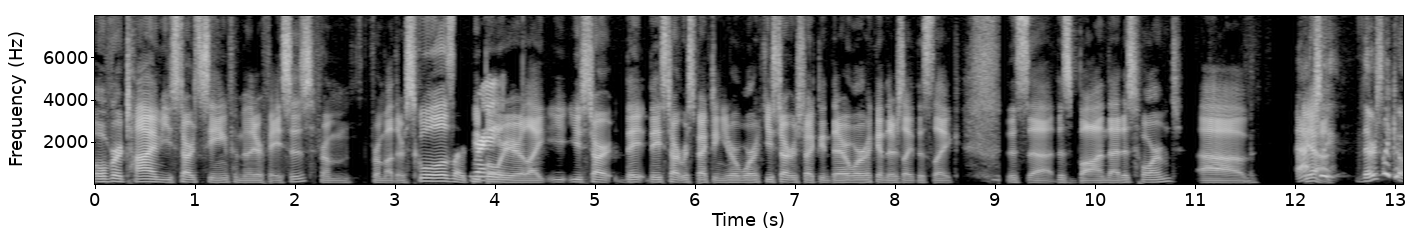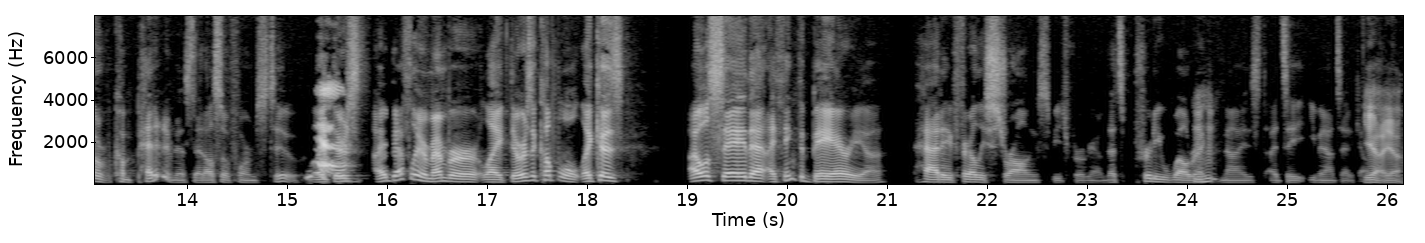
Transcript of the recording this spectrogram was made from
over time you start seeing familiar faces from from other schools like people Right. where you're like you, you start they they start respecting your work you start respecting their work and there's like this like this uh this bond that is formed um Actually, there's like a competitiveness that also forms too. Like there's I definitely remember like there was a couple like cuz I will say that I think the Bay Area had a fairly strong speech program that's pretty well Mhm. recognized, I'd say even outside of California. Yeah, yeah.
